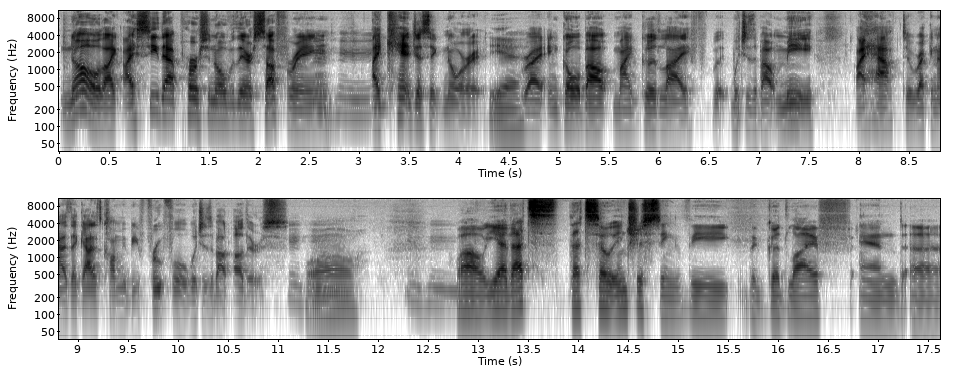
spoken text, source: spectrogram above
no, like I see that person over there suffering, I can't just ignore it, Yeah. right, and go about my good life, which is about me. I have to recognize that God has called me to be fruitful, which is about others. Wow. Wow. Yeah, that's that's so interesting. The the good life and uh,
